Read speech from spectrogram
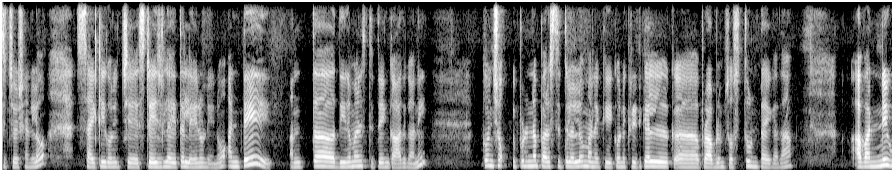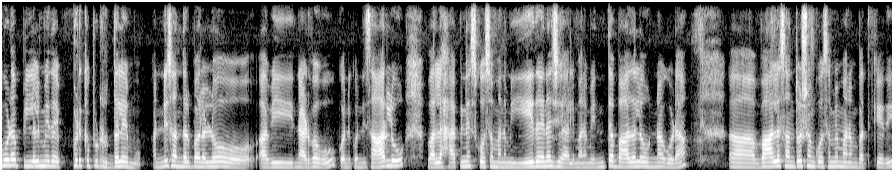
సిచ్యువేషన్లో సైకిల్ కొనిచ్చే స్టేజ్లో అయితే లేను నేను. అంటే అంత దీనమైన స్థితి ఏం కాదు కానీ కొంచెం ఇప్పుడున్న పరిస్థితులలో మనకి కొన్ని క్రిటికల్ ప్రాబ్లమ్స్ వస్తూ ఉంటాయి కదా. అవన్నీ కూడా పిల్లల మీద ఎప్పటికప్పుడు రుద్దలేము. అన్ని సందర్భాలలో అవి నడవవు. కొన్ని కొన్ని సార్లు వాళ్ళ హ్యాపీనెస్ కోసం మనం ఏదైనా చేయాలి. మనం ఎంత బాధలో ఉన్నా కూడా వాళ్ళ సంతోషం కోసమే మనం బతికేది.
